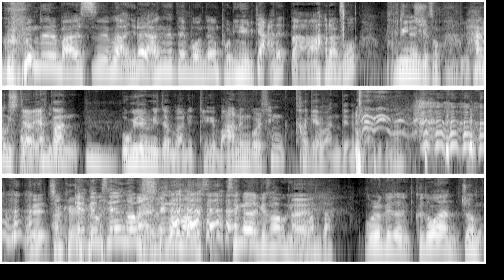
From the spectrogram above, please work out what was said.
그분들 말씀은 아니라 양승태 대법원장은 본인이 이렇게 안 했다라고 부인을 계속 하고 있다. 약간 오기정 기자 말이 되게 많은 걸 생각하게 만드는 말이긴 하. 그 지금 계속 생각하고 아, 있어요. 생각만 하고 있어요. 생각을 계속 하고 있다고 네. 합니다. 오늘 그래서 그동안 좀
